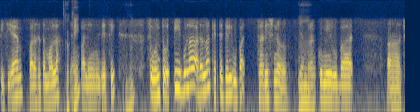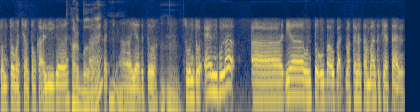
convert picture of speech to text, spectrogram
PCM, paracetamol lah okay. yang paling basic. Uh-huh. So untuk T pula adalah kategori ubat tradisional uh-huh. yang merangkumi ubat uh, contoh macam tongkat ali ke herba uh, eh uh, ya betul mm-hmm. so untuk N pula uh, dia untuk ubat-ubat makanan tambahan kesihatan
